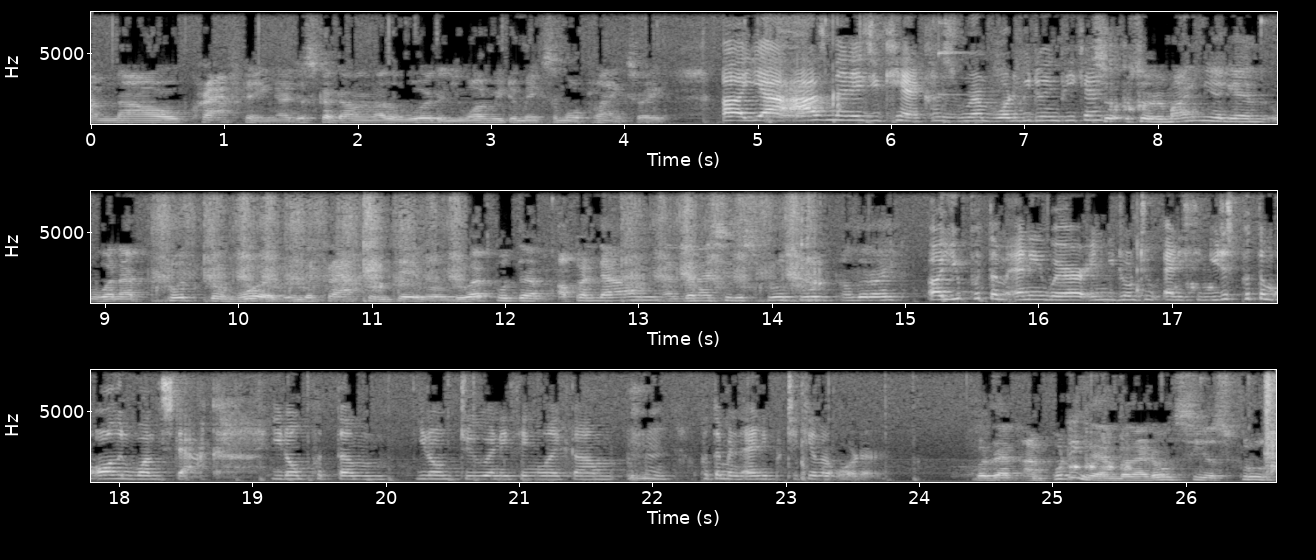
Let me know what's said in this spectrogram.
am now crafting. I just cut down another wood, and you want me to make some more planks, right? Uh, yeah, as many as you can. Cause remember, what are we doing, PK? So, so remind me again when I put the wood in the crafting table. Do I put them up and down, and then I see the spruce wood on the right? Uh, you put them anywhere, and you don't do anything. You just put them all in one stack. You don't put them. You don't do anything like um, put them in any particular order. But then I'm putting them, but I don't see a spruce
